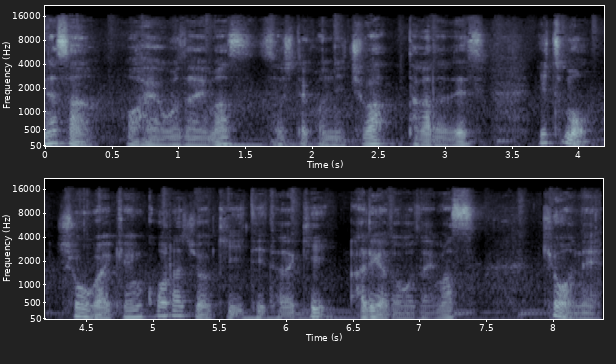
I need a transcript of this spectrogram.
皆さんおはようございます。そしてこんにちは。高田です。いつも生涯健康ラジオを聴いていただきありがとうございます。今日はね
